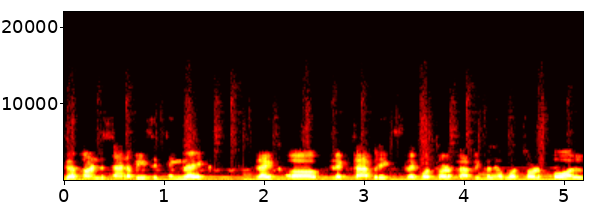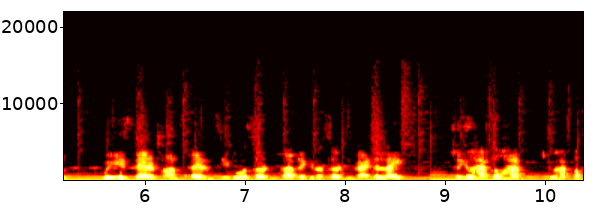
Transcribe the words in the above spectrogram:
You have to understand a basic thing like like uh, like fabrics, like what sort of fabric will have what sort of fall. Is there transparency to a certain fabric in a certain kind of light? So you have to have you have to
